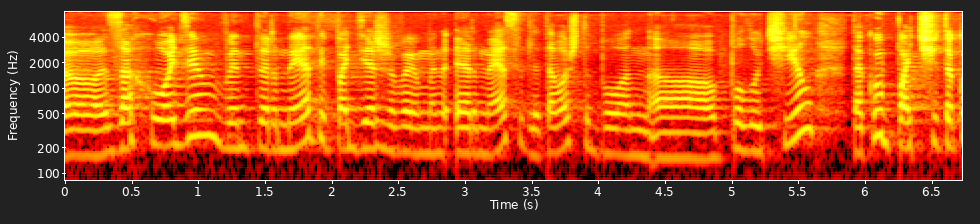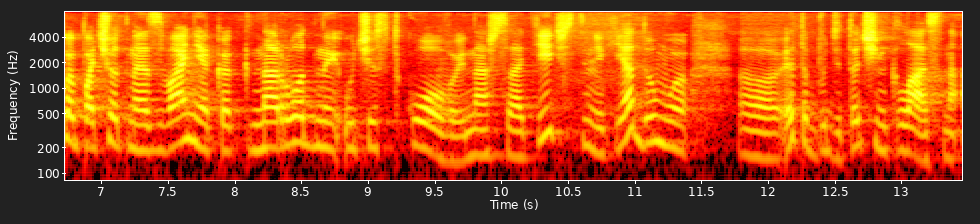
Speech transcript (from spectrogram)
э, заходим в интернет и поддерживаем Эр- Эрнеста для того, чтобы он э, получил такую, поч- такое почетное звание, как народный участковый, наш соотечественник. Я думаю, э, это будет очень классно.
